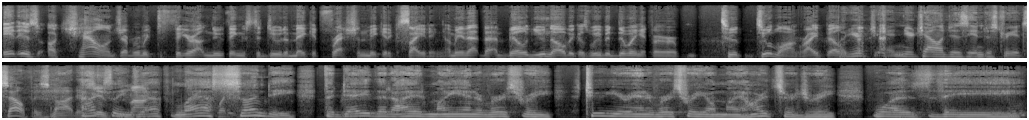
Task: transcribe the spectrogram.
it is a challenge every week to figure out new things to do to make it fresh and make it exciting. I mean, that, that Bill, you know, because we've been doing it for too too long, right, Bill? Your, and your challenge is the industry itself is not. Actually, is not, Jeff, last Sunday, the day that I had my anniversary, two year anniversary on my heart surgery, was the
